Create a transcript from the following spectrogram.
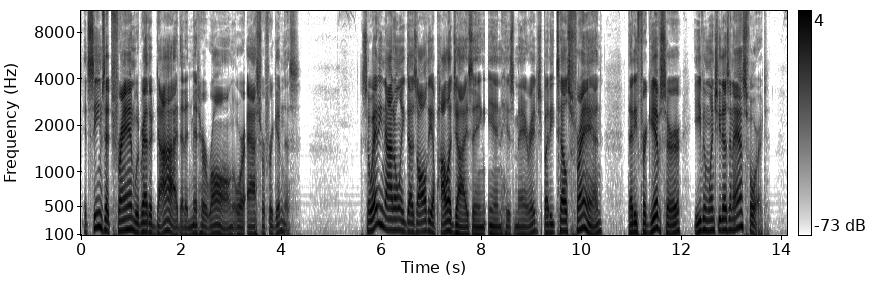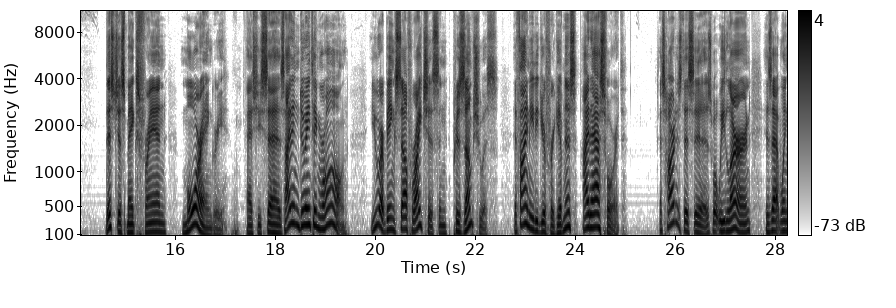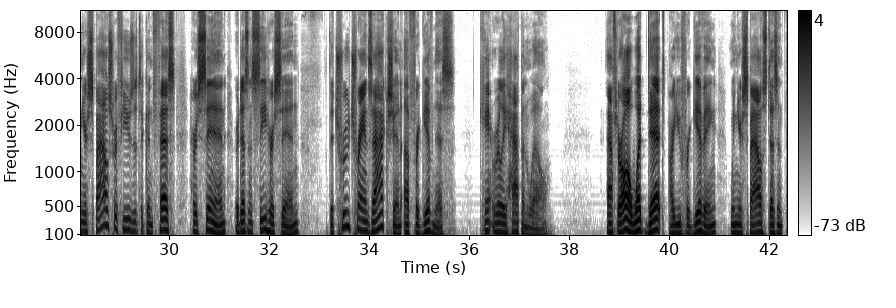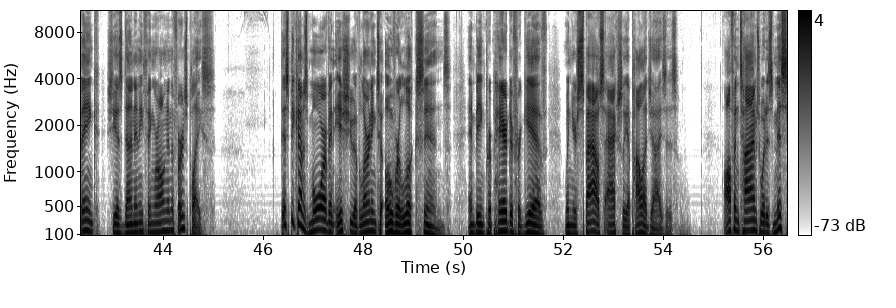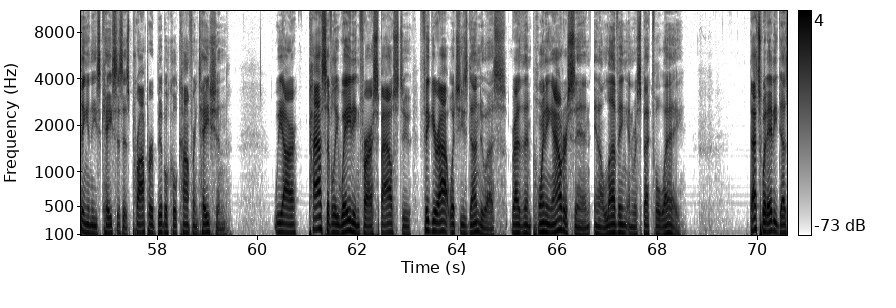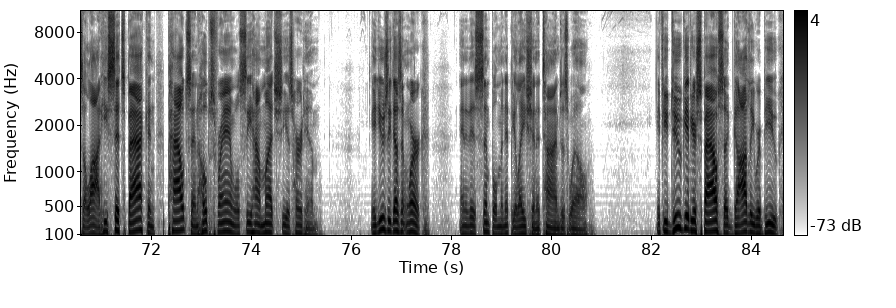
It seems that Fran would rather die than admit her wrong or ask for forgiveness. So Eddie not only does all the apologizing in his marriage, but he tells Fran that he forgives her even when she doesn't ask for it. This just makes Fran more angry as she says, I didn't do anything wrong. You are being self righteous and presumptuous. If I needed your forgiveness, I'd ask for it. As hard as this is, what we learn is that when your spouse refuses to confess her sin or doesn't see her sin, the true transaction of forgiveness can't really happen well. After all, what debt are you forgiving when your spouse doesn't think she has done anything wrong in the first place? This becomes more of an issue of learning to overlook sins and being prepared to forgive when your spouse actually apologizes. Oftentimes, what is missing in these cases is proper biblical confrontation. We are passively waiting for our spouse to figure out what she's done to us rather than pointing out her sin in a loving and respectful way. That's what Eddie does a lot. He sits back and pouts and hopes Fran will see how much she has hurt him. It usually doesn't work, and it is simple manipulation at times as well. If you do give your spouse a godly rebuke,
